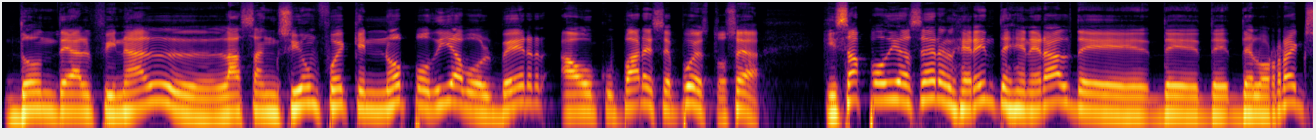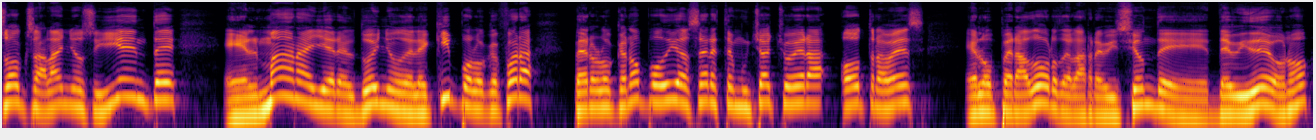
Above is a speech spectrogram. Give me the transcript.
donde al final la sanción fue que no podía volver a ocupar ese puesto. O sea, Quizás podía ser el gerente general de, los Red Sox al año siguiente, el manager, el dueño del equipo, lo que fuera, pero lo que no podía hacer este muchacho era otra vez el operador de la revisión de, video, ¿no?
